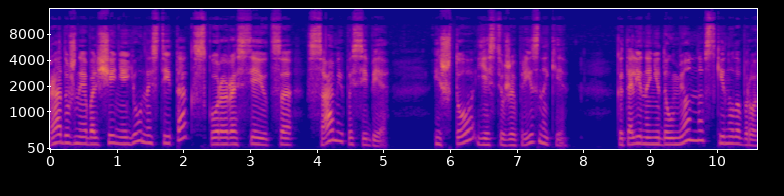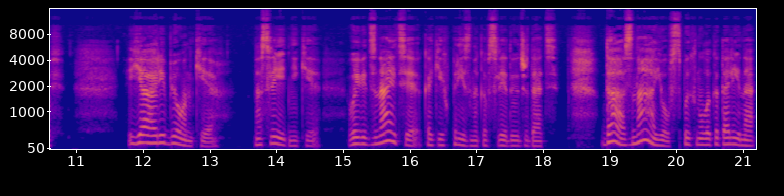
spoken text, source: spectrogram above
Радужные обольщения юности и так скоро рассеются сами по себе. И что, есть уже признаки? Каталина недоуменно вскинула бровь. «Я о ребенке, наследнике, Вы ведь знаете, каких признаков следует ждать?» «Да, знаю», — вспыхнула Каталина.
